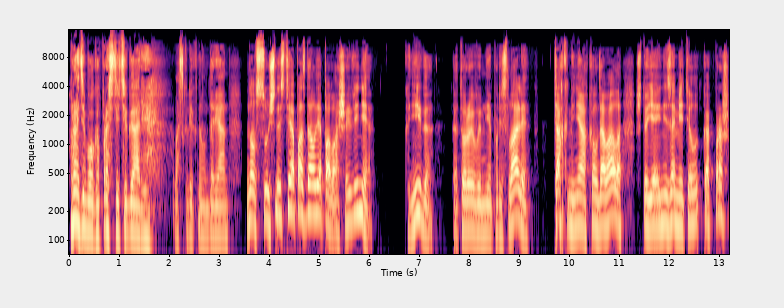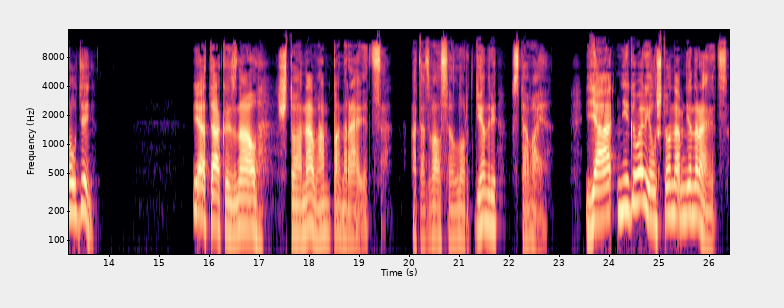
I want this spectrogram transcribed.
«Ради бога, простите, Гарри!» — воскликнул Дариан. «Но в сущности опоздал я по вашей вине. Книга, которую вы мне прислали, так меня околдовала, что я и не заметил, как прошел день». «Я так и знал, что она вам понравится», — отозвался лорд Генри, вставая. «Я не говорил, что она мне нравится.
